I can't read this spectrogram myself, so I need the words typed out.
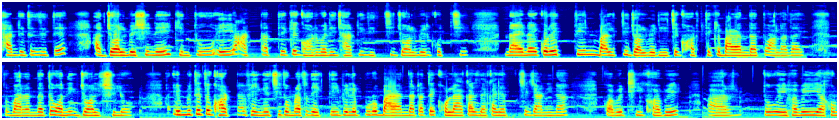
ঝাড় দিতে দিতে আর জল বেশি নেই, কিন্তু এই আটটার থেকে ঘর বাড়ি ঝাঁটি দিচ্ছি, জল বের করছি। নাই নাই করে তিন বালতি জল বেরিয়েছে ঘর থেকে। বারান্দা তো আলাদাই। তো বারান্দাতেও অনেক জল ছিল। এমনিতে তো ঘরটা ভেঙেছি, তোমরা তো দেখতেই পেলে, পুরো বারান্দাটাতে খোলা আকাশ দেখা যাচ্ছে, জানি না। কবে ঠিক হবে? আর তো এইভাবেই এখন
